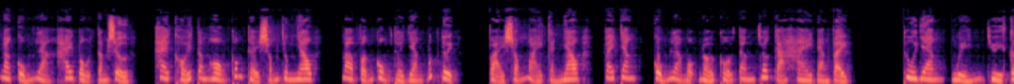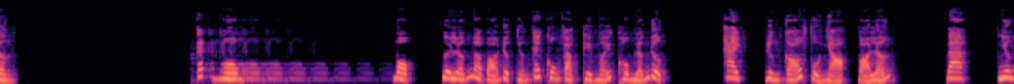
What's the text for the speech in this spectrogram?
mà cũng là hai bầu tâm sự, hai khối tâm hồn không thể sống chung nhau mà vẫn cùng thời gian bất tuyệt, phải sống mãi cạnh nhau, phải chăng cũng là một nỗi khổ tâm cho cả hai đàn vậy. Thu Giang Nguyễn Duy Cần Cách ngôn một Người lớn mà bỏ được những cái khôn vặt thì mới khôn lớn được. 2. Đừng có phụ nhỏ, bỏ lớn. 3. Nhưng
